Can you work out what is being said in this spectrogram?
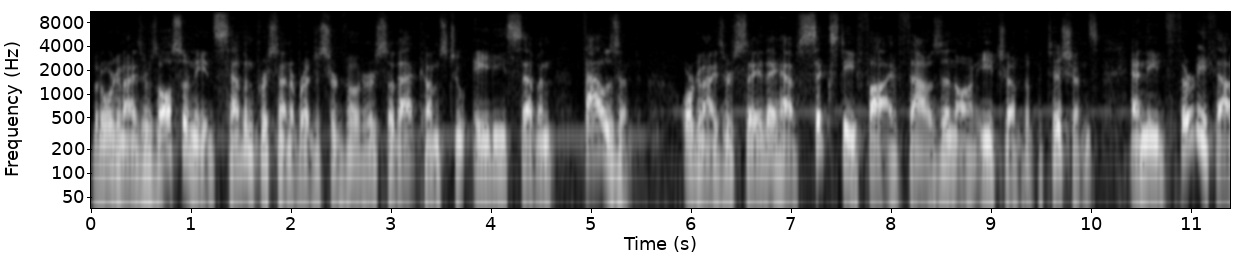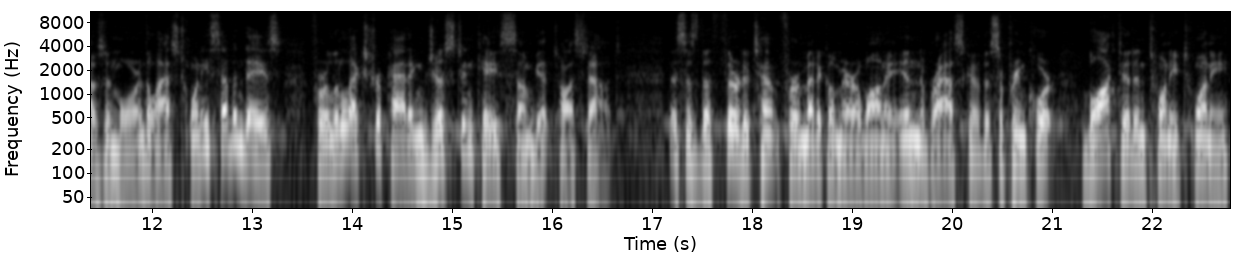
But organizers also need 7% of registered voters, so that comes to 87,000. Organizers say they have 65,000 on each of the petitions and need 30,000 more in the last 27 days for a little extra padding just in case some get tossed out. This is the third attempt for medical marijuana in Nebraska. The Supreme Court blocked it in 2020.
